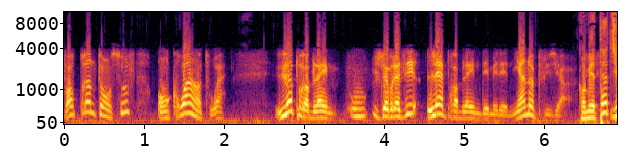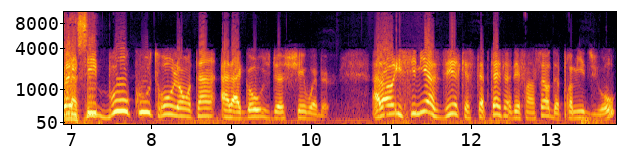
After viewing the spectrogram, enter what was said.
va reprendre ton souffle, on croit en toi. Le problème, ou je devrais dire les problèmes d'Emeline, il y en a plusieurs. Combien de temps tu Il a été beaucoup trop longtemps à la gauche de chez Weber. Alors, il s'est mis à se dire que c'était peut-être un défenseur de premier duo,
